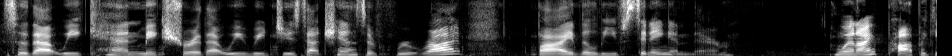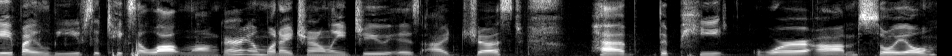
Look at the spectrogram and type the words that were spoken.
so that we can make sure that we reduce that chance of root rot by the leaves sitting in there. When I propagate by leaves, it takes a lot longer, and what I generally do is I just have the peat or um, soil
